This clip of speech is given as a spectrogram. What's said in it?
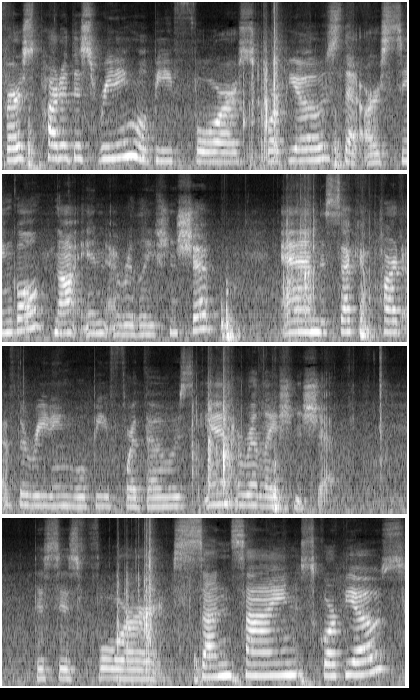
first part of this reading will be for Scorpios that are single, not in a relationship. And the second part of the reading will be for those in a relationship. This is for sun sign Scorpios.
